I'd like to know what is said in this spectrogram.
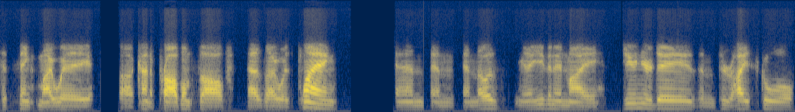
to think my way, uh, kind of problem solve as I was playing, and and and those you know even in my junior days and through high school,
